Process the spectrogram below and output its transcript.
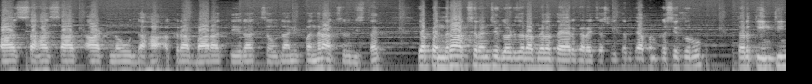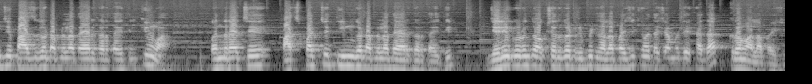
पाच सहा सात आठ नऊ दहा अकरा बारा तेरा चौदा आणि पंधरा अक्षर दिसत आहेत या पंधरा अक्षरांचे गट जर आपल्याला तयार करायचे असले तर ते आपण कसे करू? तर तीन तीनचे पाच गट आपल्याला तयार करता येतील किंवा पंधराचे पाच पाचचे तीन गट आपल्याला तयार करता येतील जेणेकरून तो अक्षर गट रिपीट झाला पाहिजे किंवा त्याच्यामध्ये एखादा क्रम आला पाहिजे.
